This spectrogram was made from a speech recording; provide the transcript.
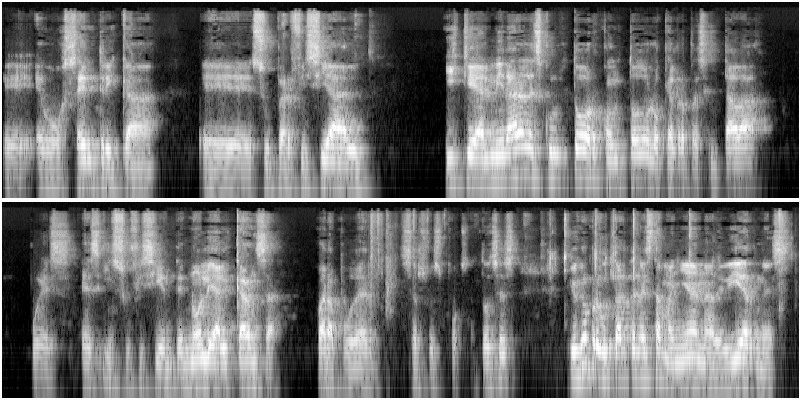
eh, egocéntrica, superficial, y que al mirar al escultor con todo lo que él representaba, pues es insuficiente, no le alcanza para poder ser su esposa. Entonces, yo quiero preguntarte en esta mañana de viernes,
